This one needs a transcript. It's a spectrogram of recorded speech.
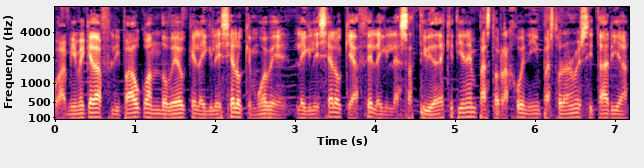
pues a mí me queda flipado cuando veo que la iglesia lo que mueve, la iglesia lo que hace, la- las actividades que tiene en pastoral juvenil, pastoral universitaria,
